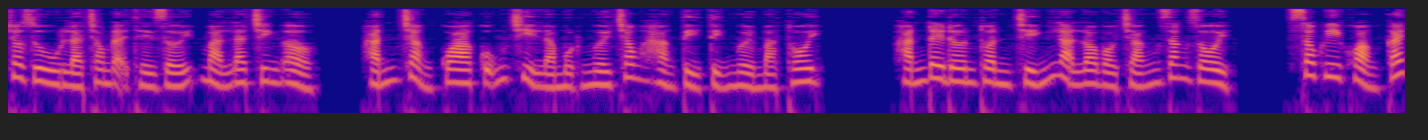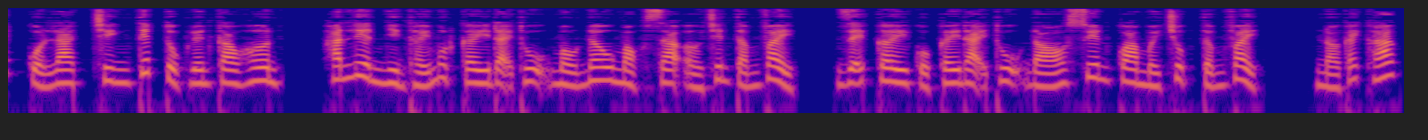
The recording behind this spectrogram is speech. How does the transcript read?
cho dù là trong đại thế giới mà La Trinh ở, hắn chẳng qua cũng chỉ là một người trong hàng tỷ tỷ người mà thôi. Hắn đây đơn thuần chính là lo vào trắng răng rồi. Sau khi khoảng cách của La Trinh tiếp tục lên cao hơn, hắn liền nhìn thấy một cây đại thụ màu nâu mọc ra ở trên tấm vẩy, rễ cây của cây đại thụ đó xuyên qua mấy chục tấm vẩy. Nói cách khác,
